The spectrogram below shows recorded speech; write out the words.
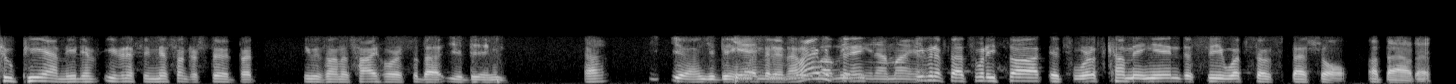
2 p.m. Even if, even if he misunderstood, but he was on his high horse about you being, uh, you know, you being yeah, limited. And I would think being on my even if that's what he thought, it's worth coming in to see what's so special about it.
